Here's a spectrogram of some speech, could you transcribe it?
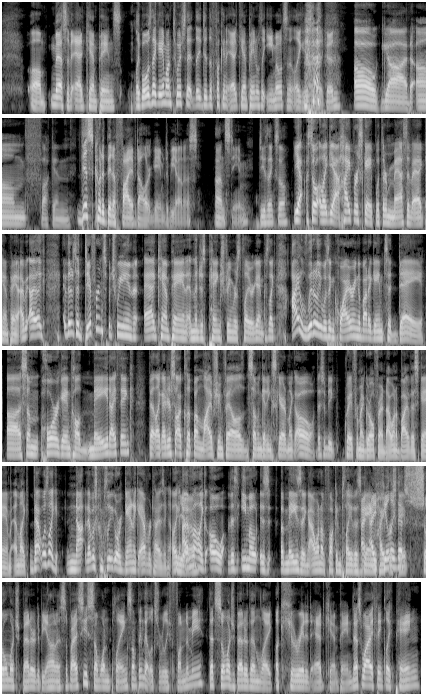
um massive ad campaigns. Like, what was that game on Twitch that they did the fucking ad campaign with the emotes and it like isn't that good? oh god um fucking This could have been a five dollar game to be honest on Steam. Do you think so? Yeah, so like yeah, Hyperscape with their massive ad campaign. I, I like there's a difference between ad campaign and then just paying streamers to play your game because like I literally was inquiring about a game today, uh, some horror game called Made, I think that like I just saw a clip on live stream fails and someone getting scared. I'm like, oh, this would be great for my girlfriend. I want to buy this game, and like that was like not that was completely organic advertising. Like Yeah. I'm not like, oh, this emote is amazing. I want to fucking play this game. I, I feel like that's so much better to be honest. If I see someone playing something that looks really fun to me, that's so much better than like a curated ad campaign. That's why I think like paying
